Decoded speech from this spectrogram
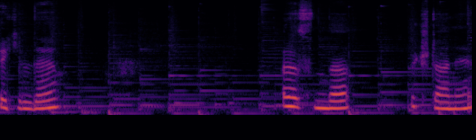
Şekilde arasında 3 tane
